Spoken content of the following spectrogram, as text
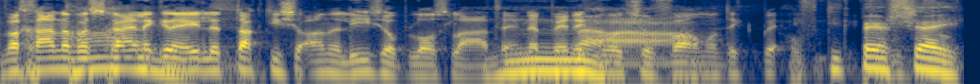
we gaan er waarschijnlijk een hele tactische analyse op loslaten. En daar ben ik Nou, nooit zo van, want ik ben... ik- niet per er se.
